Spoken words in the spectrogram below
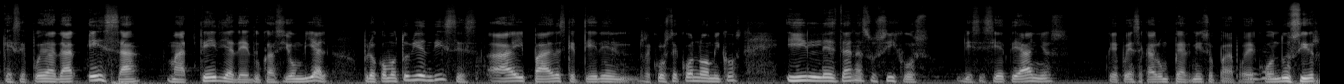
que se pueda dar esa materia de educación vial. Pero como tú bien dices, hay padres que tienen recursos económicos y les dan a sus hijos 17 años, que pueden sacar un permiso para poder conducir,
